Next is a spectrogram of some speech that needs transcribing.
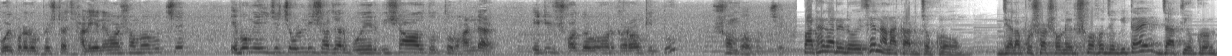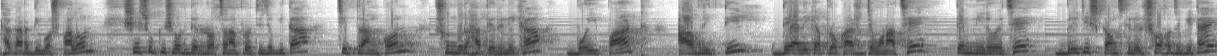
বই পড়ার অভ্যেসটা ঝালিয়ে নেওয়া সম্ভব হচ্ছে এবং এই যে চল্লিশ হাজার বইয়ের বিশাল তথ্য ভাণ্ডার, এটির সদ্ব্যবহার করাও কিন্তু সম্ভব হচ্ছে। পাঠাগারে রয়েছে নানা কার্যক্রম। জেলা প্রশাসনের সহযোগিতায় জাতীয় গ্রন্থাগার দিবস পালন, শিশু কিশোরদের রচনা প্রতিযোগিতা, চিত্রাঙ্কন সুন্দর হাতের লেখা, বই পাঠ, আবৃত্তি, দেয়ালিকা প্রকাশ যেমন আছে, তেমনি রয়েছে ব্রিটিশ কাউন্সিলের সহযোগিতায়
